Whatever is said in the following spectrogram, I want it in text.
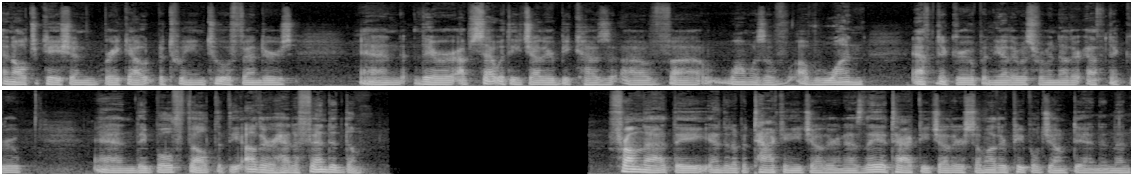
an altercation break out between two offenders, and they were upset with each other because of uh, one was of, of one ethnic group and the other was from another ethnic group, and they both felt that the other had offended them. From that, they ended up attacking each other, and as they attacked each other, some other people jumped in, and then,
